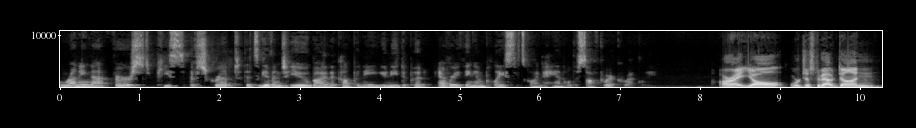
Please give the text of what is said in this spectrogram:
running that first piece of script that's given to you by the company, you need to put everything in place that's going to handle the software correctly. All right, y'all, we're just about done.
